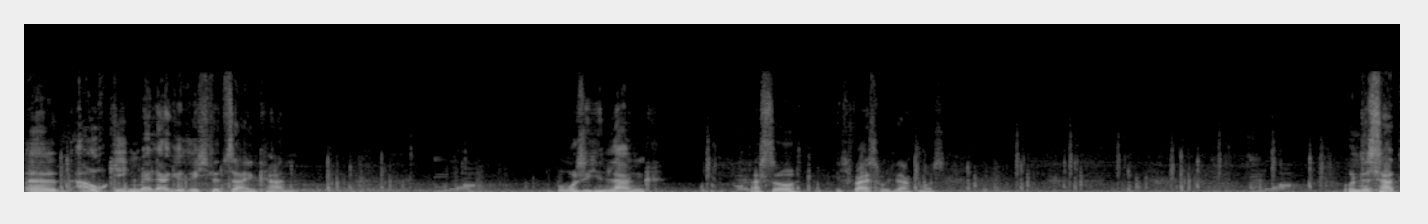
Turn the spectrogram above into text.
äh, auch gegen Männer gerichtet sein kann. Wo muss ich denn lang? Ach so, ich weiß, wo ich lang muss. Und es hat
